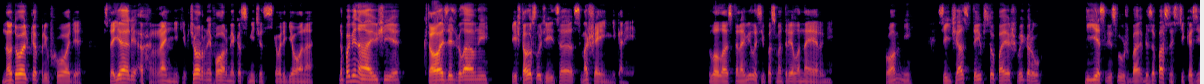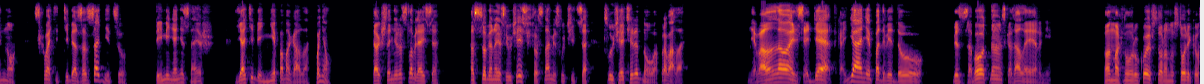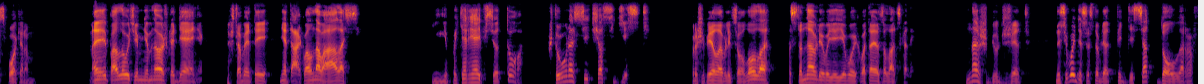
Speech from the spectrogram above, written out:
Но только при входе стояли охранники в черной форме космического легиона, напоминающие, кто здесь главный и что случится с мошенниками. Лола остановилась и посмотрела на Эрни. «Помни, сейчас ты вступаешь в игру. Если служба безопасности казино схватит тебя за задницу, ты меня не знаешь. Я тебе не помогала, понял? Так что не расслабляйся, особенно если учесть, что с нами случится в случае очередного провала. Не волнуйся, детка, я не подведу, беззаботно сказал Эрни. Он махнул рукой в сторону столиков с покером. Мы получим немножко денег, чтобы ты не так волновалась. И не потеряй все то, что у нас сейчас есть, прошипела в лицо Лола, останавливая его и хватая за лацканы. Наш бюджет на сегодня составляет 50 долларов.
